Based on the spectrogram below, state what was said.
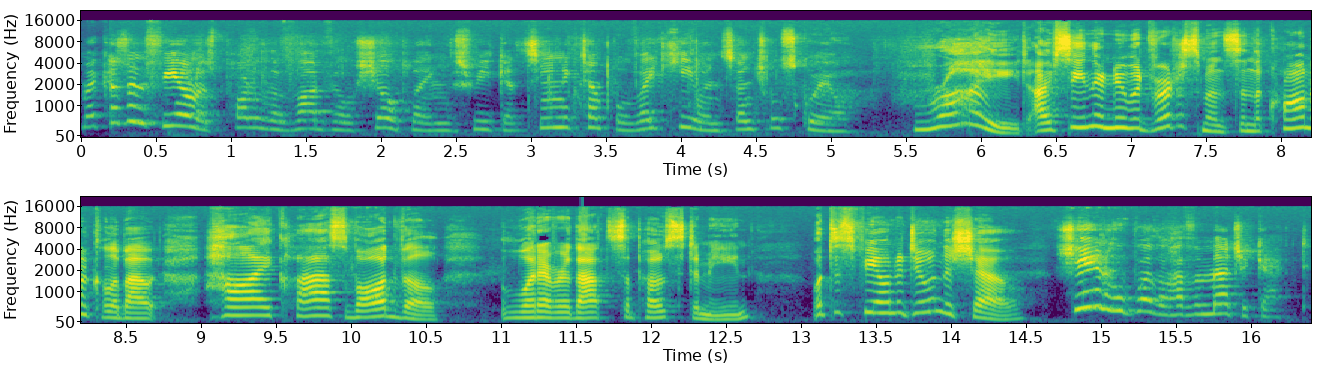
My cousin Fiona's part of the vaudeville show playing this week at Scenic Temple right here in Central Square. Right. I've seen their new advertisements in the Chronicle about high class vaudeville, whatever that's supposed to mean. What does Fiona do in the show? She and her brother have a magic act.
